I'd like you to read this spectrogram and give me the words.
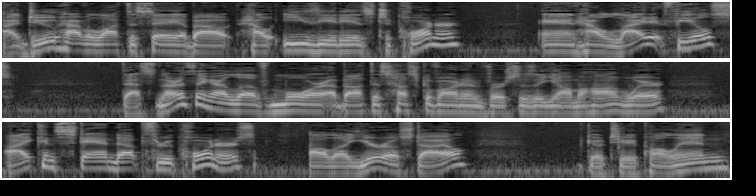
I do have a lot to say about how easy it is to corner and how light it feels. That's another thing I love more about this Husqvarna versus a Yamaha, where I can stand up through corners a la Euro style. Go to Paulin,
